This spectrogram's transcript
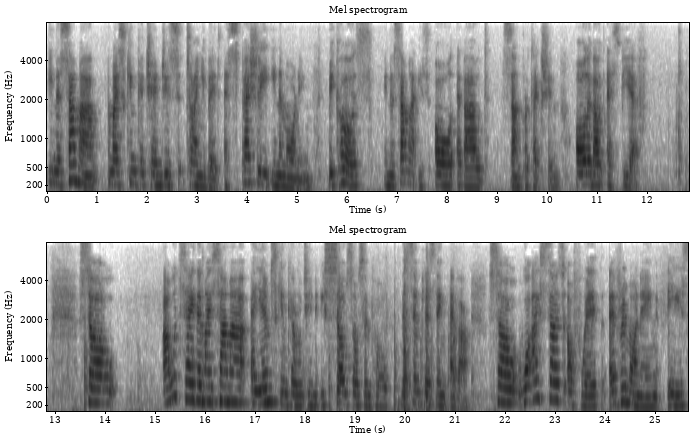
in the summer my skincare changes tiny bit especially in the morning because in the summer is all about sun protection all about SPF so I would say that my summer AM skincare routine is so, so simple. The simplest thing ever. So what I start off with every morning is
